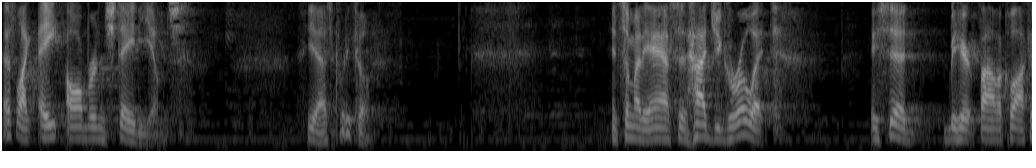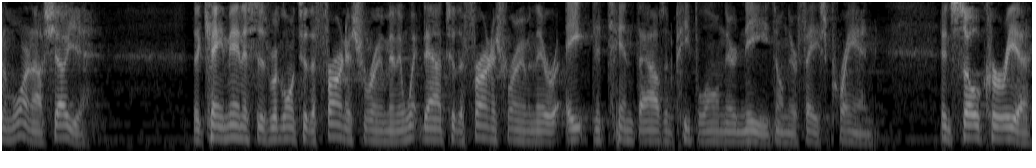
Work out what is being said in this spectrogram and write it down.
That's like eight Auburn stadiums. Yeah, it's pretty cool. And somebody asked, How'd you grow it? He said, Be here at 5 o'clock in the morning, I'll show you. They came in and says, We're going to the furnace room. And they went down to the furnace room, and there were eight to 10,000 people on their knees, on their face, praying. In Seoul, Korea,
